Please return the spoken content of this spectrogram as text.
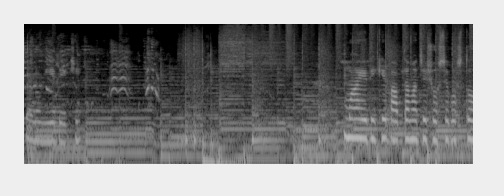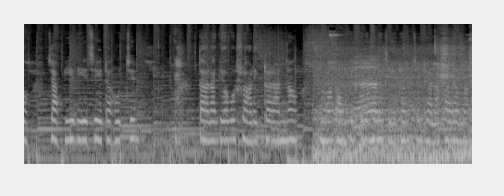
চলো গিয়ে দেখি। মা এদিকে পাবদা মাছের সর্ষে পোস্ত চাপিয়ে দিয়েছে এটা হচ্ছে। তার আগে অবশ্য আরেকটা রান্নাও মা কমপ্লিট করে ফেলেছে এটা হচ্ছে ঢেলা খাওয়া মাছ।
